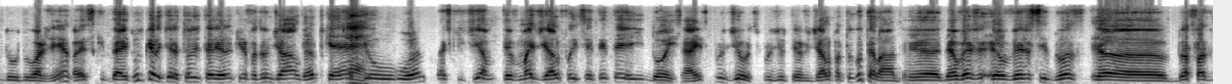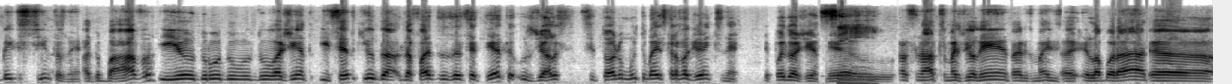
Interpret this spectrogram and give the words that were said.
do, do Argento, parece que daí tudo que era diretor italiano queria fazer um diálogo. Tanto que é, É. que o, o ano, acho que tinha, teve mais diálogo foi em 72. Aí explodiu, explodiu, teve diálogo pra tudo quanto é lado. É, daí eu vejo, eu vejo assim, duas, é, duas fases bem distintas, né? A do Bava e o do, do, do Argento. E sendo que o da, da fase dos anos 70, os diálogos se tornam muito mais extravagantes, né? Depois do Argento. Sim. né? Os assassinatos mais violentos, mais eh, elaborados, eh,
